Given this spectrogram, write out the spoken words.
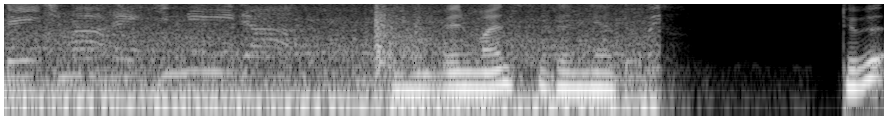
Dich mache ich nieder. Wen meinst du denn jetzt? Du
